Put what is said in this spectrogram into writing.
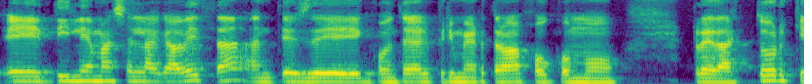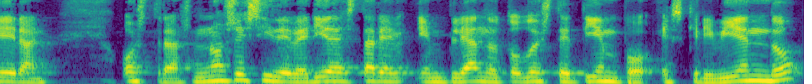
eh, dilemas en la cabeza antes de encontrar el primer trabajo como redactor, que eran, ostras, no sé si debería de estar em, empleando todo este tiempo escribiendo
